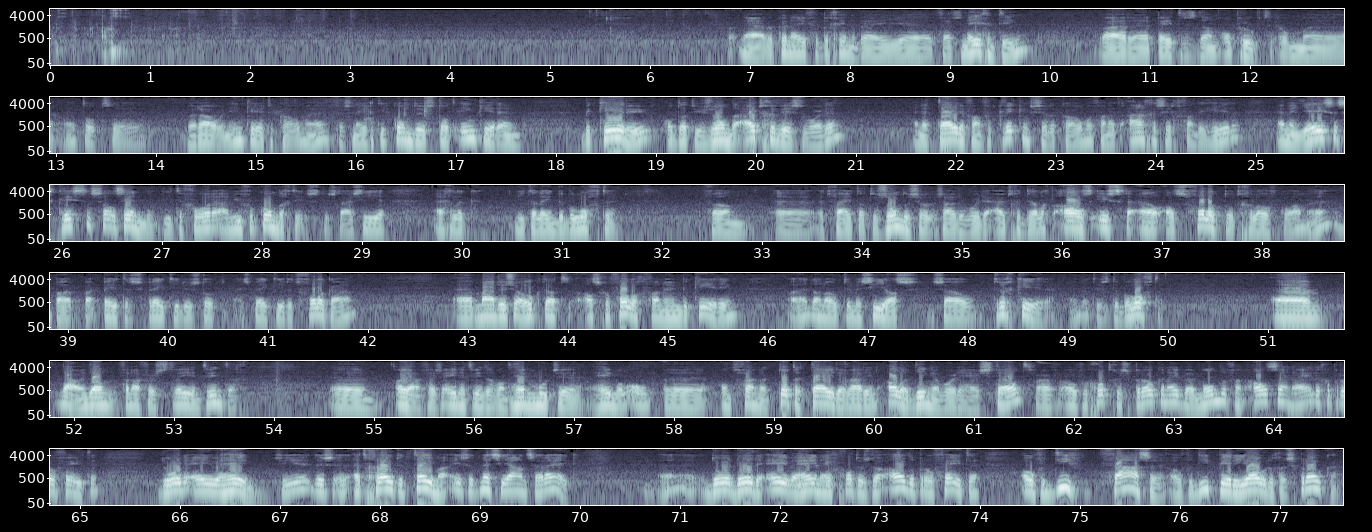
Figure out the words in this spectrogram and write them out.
Nou, ja, we kunnen even beginnen bij eh, vers 19, waar eh, Petrus dan oproept om eh, tot berouw en inkeer te komen. Hè. Vers 19, kom dus tot inkeer en bekeer u, opdat uw zonden uitgewist worden en er tijden van verkwikking zullen komen van het aangezicht van de Heer en een Jezus Christus zal zenden, die tevoren aan u verkondigd is. Dus daar zie je eigenlijk niet alleen de belofte van eh, het feit dat de zonden zouden worden uitgedelgd als Israël als volk tot geloof kwam. Hè. Petrus spreekt hier dus tot, spreekt hier het volk aan. Eh, maar dus ook dat als gevolg van hun bekering dan ook de Messias zou terugkeren. Dat is de belofte. Ehm, nou, en dan vanaf vers 22. Ehm, oh ja, vers 21. Want hem moet de hemel eh, ontvangen tot de tijden waarin alle dingen worden hersteld. Waarover God gesproken heeft bij monden van al zijn heilige profeten. Door de eeuwen heen. Zie je? Dus eh, het grote thema is het Messiaanse Rijk. Door, door de eeuwen heen heeft God dus door al de profeten over die fase, over die periode gesproken.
